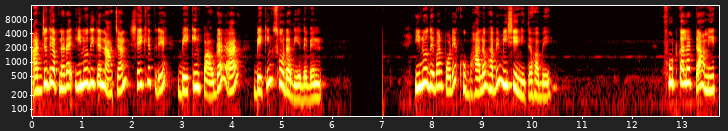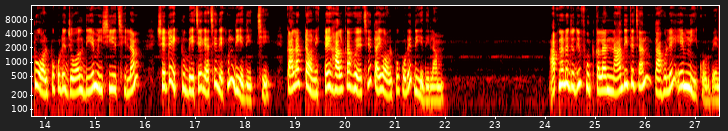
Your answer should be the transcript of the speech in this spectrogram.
আর যদি আপনারা ইনো দিতে না চান, সেই ক্ষেত্রে বেকিং পাউডার আর বেকিং সোডা দিয়ে দেবেন। ইনো দেবার পরে খুব ভালোভাবে মিশিয়ে নিতে হবে। ফুড কালারটা আমি একটু অল্প করে জল দিয়ে মিশিয়েছিলাম, সেটা একটু বেঁচে গেছে, দেখুন, দিয়ে দিচ্ছি। কালারটা অনেকটাই হালকা হয়েছে, তাই অল্প করে দিয়ে দিলাম। আপনারা যদি ফুড কালার না দিতে চান, তাহলে এমনিই করবেন।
